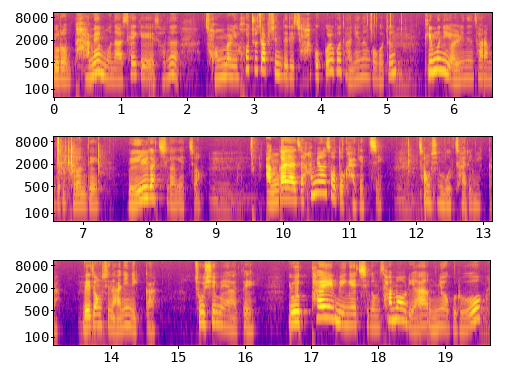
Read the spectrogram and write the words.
이런 밤의 문화 세계에서는 정말 이 허주 잡신들이 자꾸 끌고 다니는 거거든. 귀문이 열리는 사람들은 그런데 매일같이 가겠죠. 음, 안 가야지 하면서도 가겠지. 음, 정신 못 차리니까. 내 정신 아니니까. 조심해야 돼. 요 타이밍에 지금 3월이야, 음력으로. 네.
